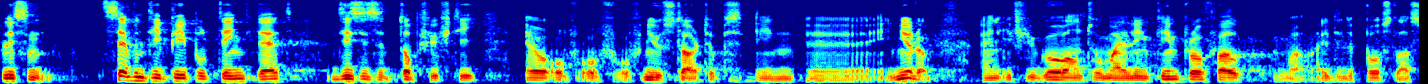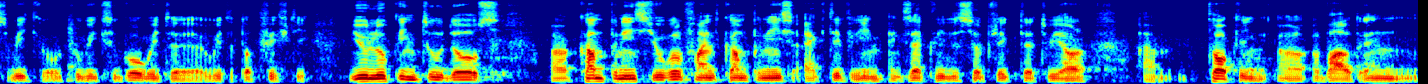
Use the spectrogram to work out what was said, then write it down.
listen 70 people think that this is a top 50 uh, of, of, of new startups in uh, in Europe and if you go onto my LinkedIn profile well I did a post last week or two weeks ago with uh, with the top 50 you look into those uh, companies, you will find companies active in exactly the subject that we are um, talking uh, about. And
